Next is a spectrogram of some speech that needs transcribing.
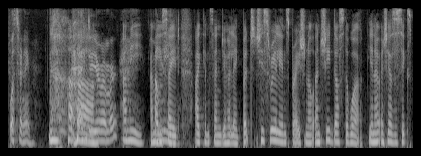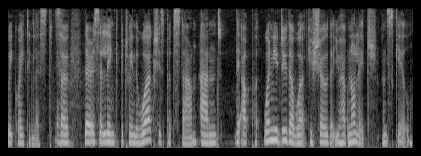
What's her name? Do you remember? Ami, Ami, Ami Said. I can send you her link. But she's really inspirational and she does the work, you know, and she has a six week waiting list. Yeah. So there is a link between the work she's puts down and the output. When you do that work, you show that you have knowledge and skill.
